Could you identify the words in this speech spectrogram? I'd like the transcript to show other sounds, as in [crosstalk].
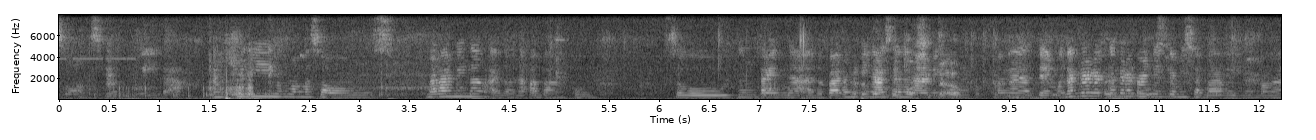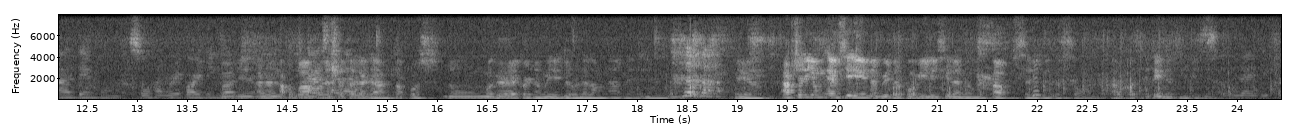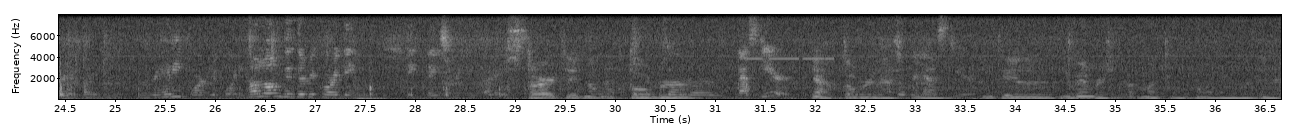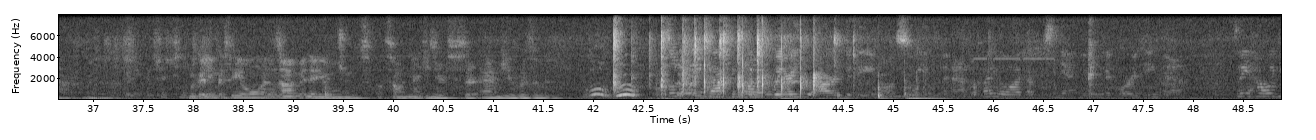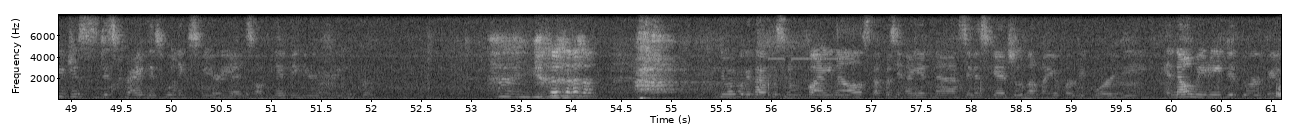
songs from way back? Actually, yung mga songs, marami nang ano, nakabangko. So, nung time na ano, parang pinasa na namin yung mga demo. Nagre- Nag-record din kami sa bahay ng mga demo. So, home recording. Bali, ano, nakabako na siya talaga. namin. Tapos, nung magre-record na, withdraw na lang namin. And, [laughs] ayun. Actually, yung MCA yung nag-withdraw, pumili sila ng top 7 na song. Tapos, ito yung napili niya. So, ready for recording. Ready for recording. How long did the recording take place for? Started nung October, Last year? yeah, October last October year. last year. Until November, siguro a month, mga one month and a half. Magaling kasi yung ano namin eh, yung sound engineer si Sir Angie Rozul. So looking back from where you are today, no? So yung nanalo kayo, tapos niyan, yung recording na. So how would you just describe this whole experience of living your dream? [laughs] Di ba pagkatapos ng finals, tapos inayad na, sineschedule na kayo for recording, and now may radio tour kayo.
